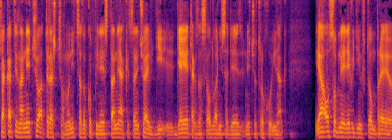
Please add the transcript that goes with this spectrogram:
čakáte na niečo a teraz čo, no nič sa dokopy nestane a keď sa niečo aj deje, tak zase o dva dní sa deje niečo trochu inak. Ja osobne nevidím v tom pre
